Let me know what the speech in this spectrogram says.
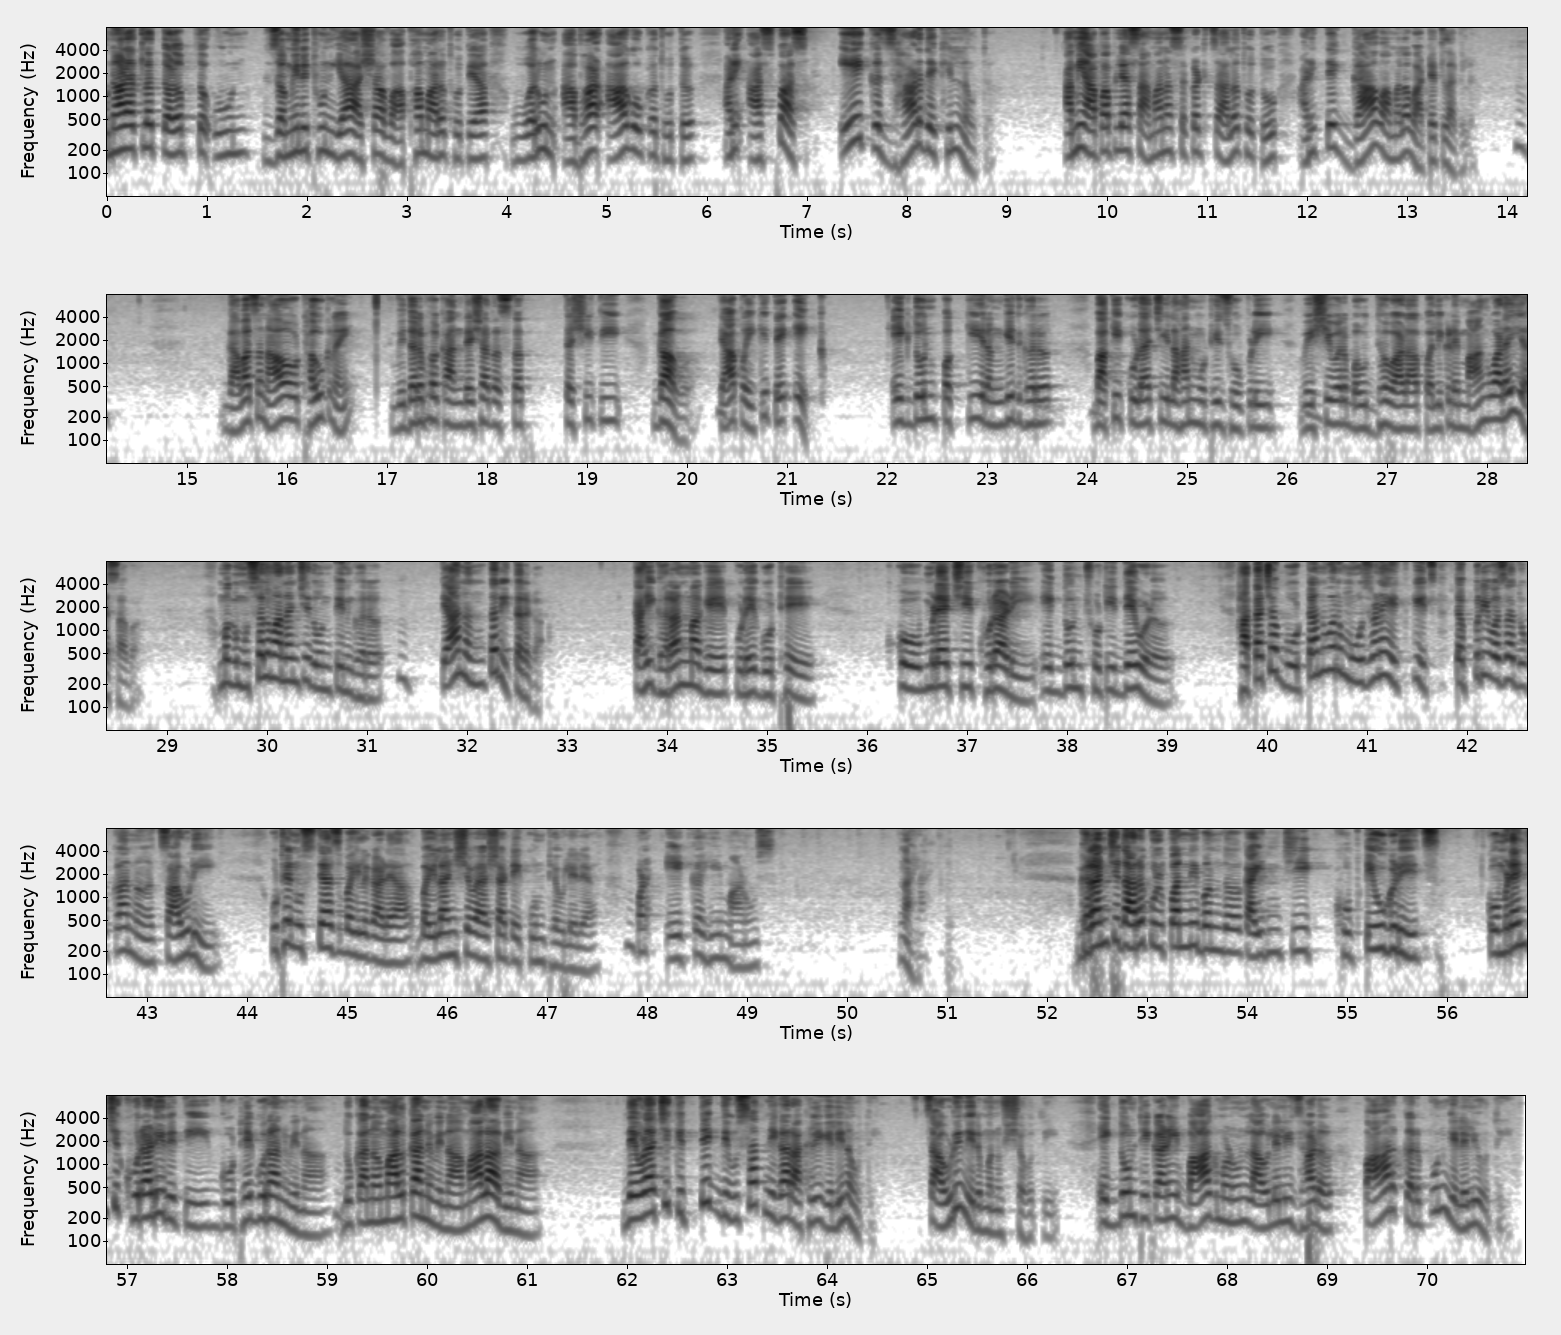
उन्हाळ्यातलं तळपतं ऊन जमिनीतून या अशा वाफा मारत होत्या वरून आभाळ आग ओकत होतं आणि आसपास एक झाड देखील नव्हतं. आम्ही आपापल्या सामानासकट चालत होतो आणि ते गाव आम्हाला वाटेत लागलं. गावाचं नाव ठाऊक नाही विदर्भ खानदेशात असतात तशी ती गावं त्यापैकी ते एक. एक दोन पक्की रंगीत घरं बाकी कुडाची लहान मोठी झोपडी वेशीवर बौद्धवाडा पलीकडे मांगवाडाही असावा. मग मुसलमानांची दोन तीन घरं त्यानंतर इतर गाव. काही घरांमागे पुढे गोठे कोंबड्याची खुराडी एक दोन छोटी देवळं. हाताच्या बोटांवर मोजण्या इतकीच टपरी वजा दुकानं चावडी कुठे नुसत्याच बैलगाड्या बैलांशिवाय अशा टेकून ठेवलेल्या. पण एकही माणूस नाही. घरांची दारं कुलपांनी बंद काहींची खोपटी उघडीच कोंबड्यांची खुराडी रीती गोठे गुरांविना दुकानं मालकांविना मालाविना देवळाची कित्येक दिवसात निगा राखली गेली नव्हती. चावडी निर्मनुष्य होती. एक दोन ठिकाणी बाग म्हणून लावलेली झाडं पार करपून गेलेली होती.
